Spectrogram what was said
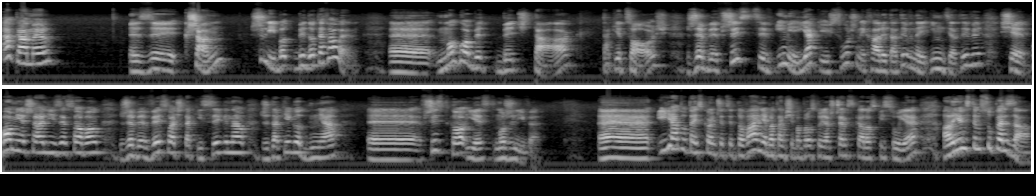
a Kamel z Krzan szliby do TVN. E, mogłoby być tak, takie coś, żeby wszyscy w imię jakiejś słusznej, charytatywnej inicjatywy się pomieszali ze sobą, żeby wysłać taki sygnał, że takiego dnia e, wszystko jest możliwe. E, I ja tutaj skończę cytowanie, bo tam się po prostu Jaszczębska rozpisuje, ale ja jestem super za.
